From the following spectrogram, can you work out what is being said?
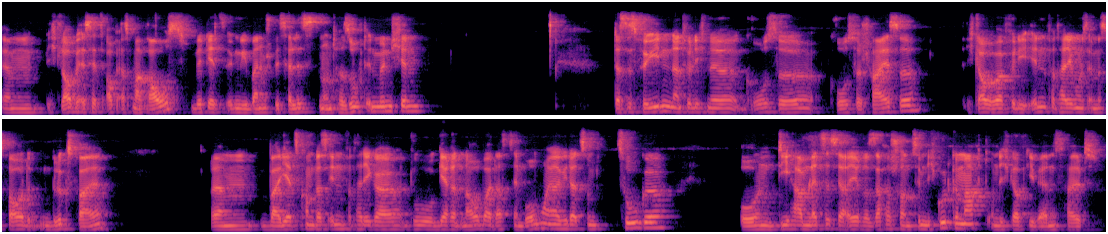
Ähm, ich glaube, er ist jetzt auch erstmal raus, wird jetzt irgendwie bei einem Spezialisten untersucht in München. Das ist für ihn natürlich eine große, große Scheiße. Ich glaube aber für die Innenverteidigung des MSV ein Glücksfall, ähm, weil jetzt kommt das Innenverteidiger-Duo Gerrit Nauber, das den Bohmheuer wieder zum Zuge. Und die haben letztes Jahr ihre Sache schon ziemlich gut gemacht und ich glaube, die werden es halt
